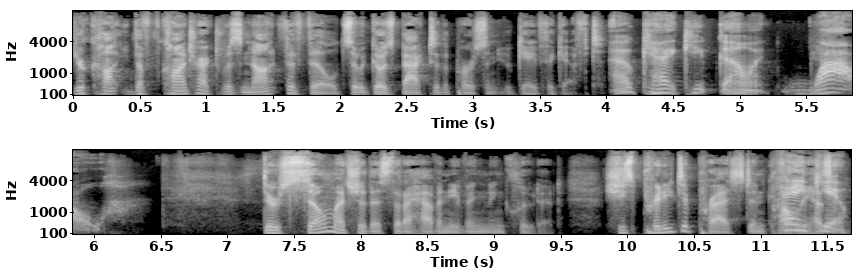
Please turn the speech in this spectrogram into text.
your con- the contract was not fulfilled, so it goes back to the person who gave the gift. Okay, keep going. Wow. There's so much of this that I haven't even included. She's pretty depressed and probably Thank has. you.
